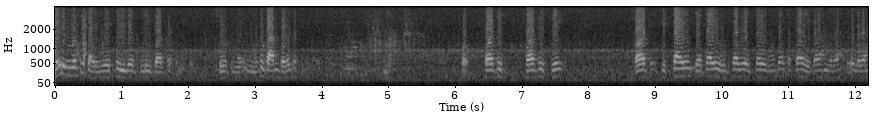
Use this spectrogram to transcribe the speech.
એવી મોટી થાય વેસ્ટ ઇન્ડિયન ફિલ્મ કોર્પોરેશન મોટું કામ કરે છે. ફોર્ટી સિક્સ ફોર્ટી પિસ્તાલીસ છેતાલીસ ઉત્તાલીસ એકતાલીસ મોટા ટકા એ બધા એ બધા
